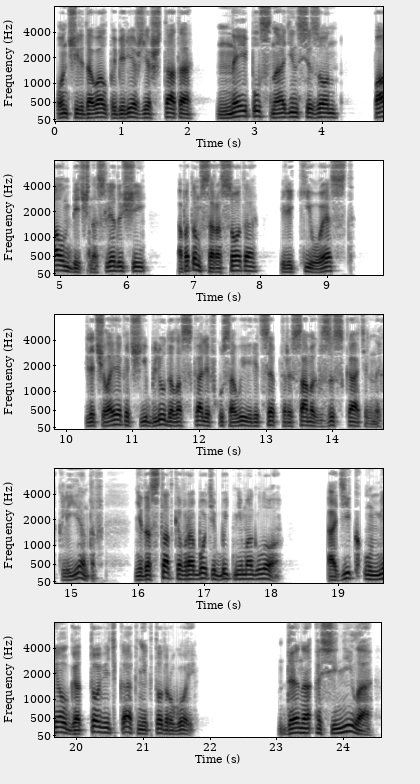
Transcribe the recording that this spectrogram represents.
он чередовал побережье штата Нейплс на один сезон, Палм-Бич на следующий, а потом Сарасота или Ки-Уэст. Для человека, чьи блюда ласкали вкусовые рецепторы самых взыскательных клиентов, недостатка в работе быть не могло, а Дик умел готовить как никто другой. Дэна осенило —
